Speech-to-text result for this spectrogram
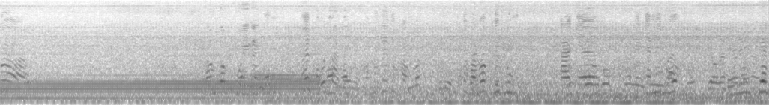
ก็ต้องต้องคุยกัน เอ้ยผมว่ามันไม่ใช่เจ้าของรถเจ้าของรถคือลุงตาแกแกไม่รู้ เดียวกันเดี๋ยวนี้เรียก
